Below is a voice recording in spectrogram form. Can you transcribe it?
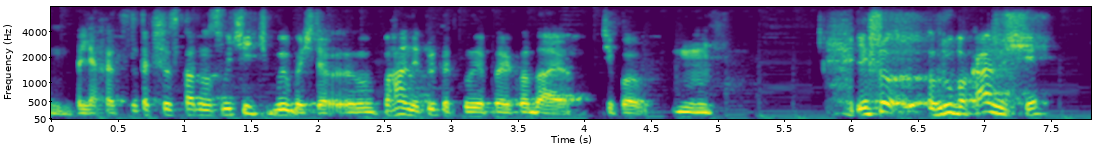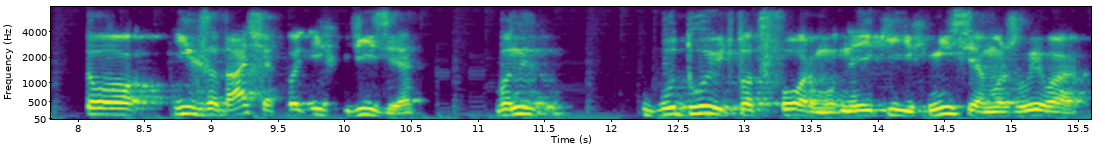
Бляха, це так все складно звучить. Вибачте, е, поганий приклад, коли я перекладаю. Типу, якщо, грубо кажучи, то їх задача, їх візія, вони будують платформу, на якій їх місія можлива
